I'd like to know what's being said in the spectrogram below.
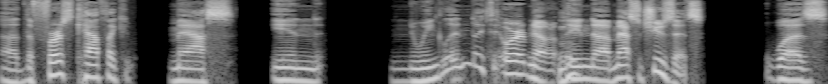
uh, the first Catholic mass in New England, I think, or no, Mhm. in uh, Massachusetts, was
